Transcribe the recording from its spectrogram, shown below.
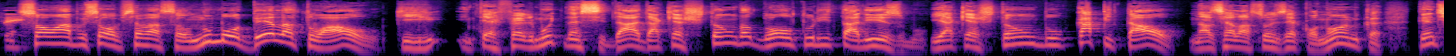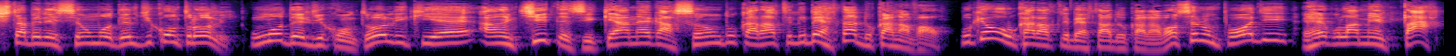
tem. Só uma, só uma observação: no modelo atual, que interfere muito na cidade, a questão do autoritarismo e a questão do capital nas relações econômicas tenta estabelecer um modelo de controle. Um modelo de controle que é a antítese, que é a negação do caráter libertário do carnaval. Porque o caráter libertário do carnaval, você não pode regulamentar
